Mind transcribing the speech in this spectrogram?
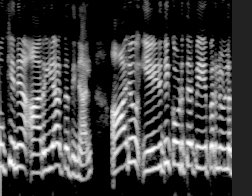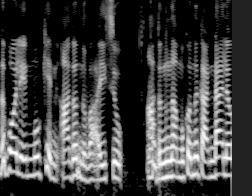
മുഖ്യന് അറിയാത്തതിനാൽ ആരോ എഴുതി കൊടുത്ത പേപ്പറിലുള്ളതുപോലെ മുഖ്യൻ അതൊന്ന് വായിച്ചു. അതൊന്ന് നമുക്കൊന്ന് കണ്ടാലോ?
